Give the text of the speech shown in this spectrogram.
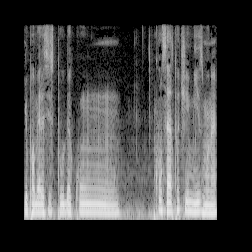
e o Palmeiras estuda com com certo otimismo, né?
